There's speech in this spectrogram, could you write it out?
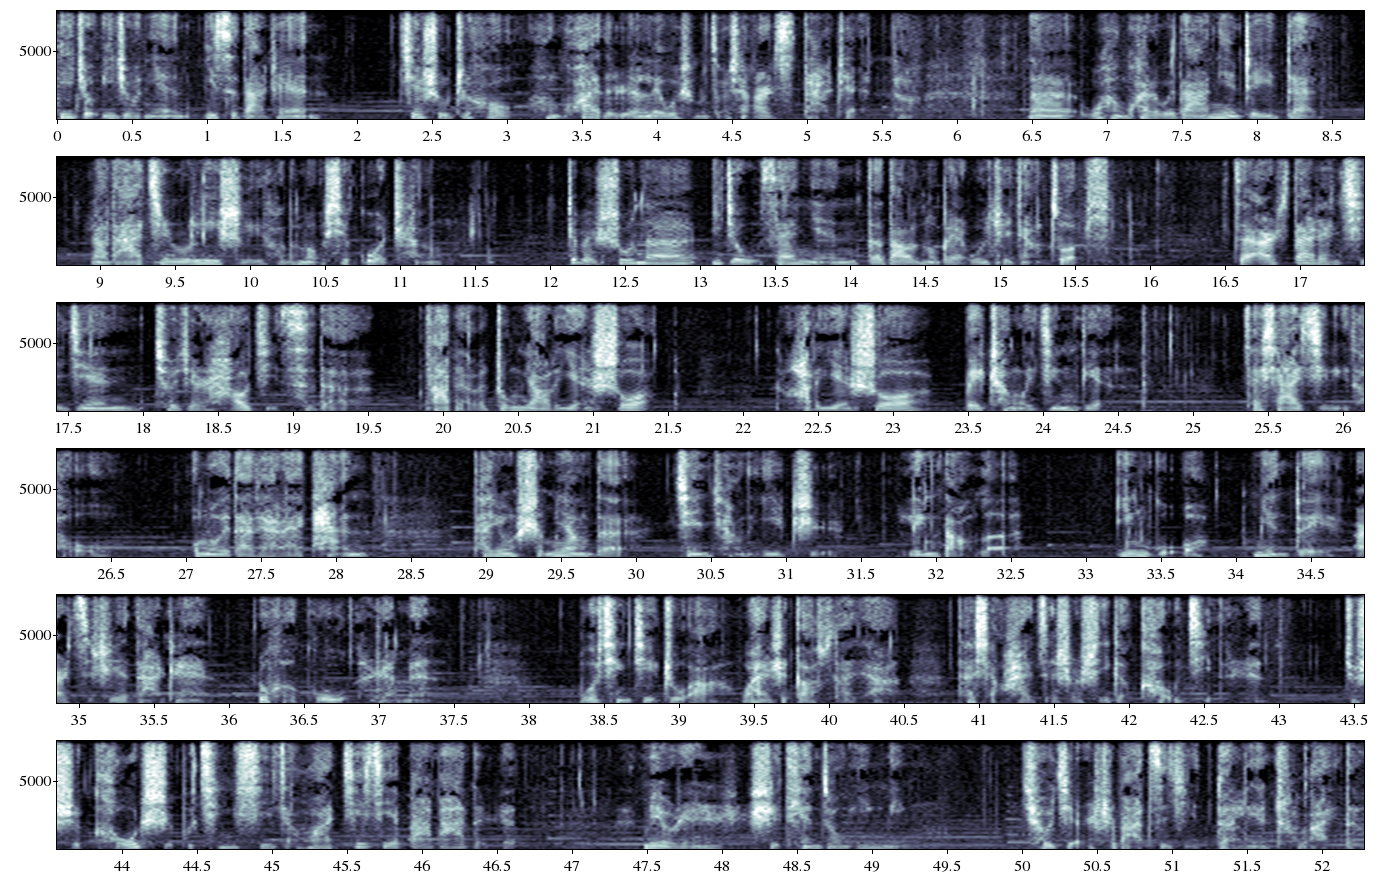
一九一九年一次大战结束之后，很快的人类为什么走向二次大战啊？那我很快的为大家念这一段，让大家进入历史里头的某些过程。这本书呢，一九五三年得到了诺贝尔文学奖作品。在二次大战期间，丘吉尔好几次的发表了重要的演说，他的演说。被称为经典。在下一集里头，我们为大家来谈他用什么样的坚强的意志，领导了英国面对二次世界大战，如何鼓舞了人们。不过，请记住啊，我还是告诉大家，他小孩子的时候是一个口疾的人，就是口齿不清晰、讲话结结巴巴的人。没有人是天纵英明，丘吉尔是把自己锻炼出来的。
